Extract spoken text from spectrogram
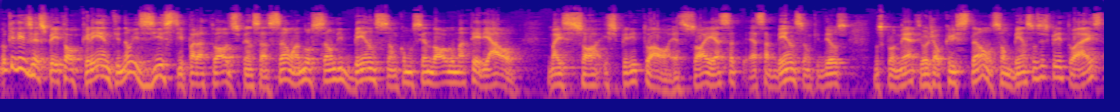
No que diz respeito ao crente, não existe para a atual dispensação a noção de bênção como sendo algo material mas só espiritual. É só essa, essa bênção que Deus nos promete hoje ao cristão, são bênçãos espirituais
